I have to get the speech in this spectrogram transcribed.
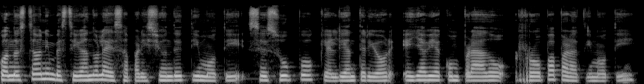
Cuando estaban investigando la desaparición de Timothy, se supo que el día anterior ella había comprado ropa para Timothy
